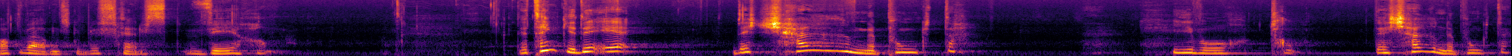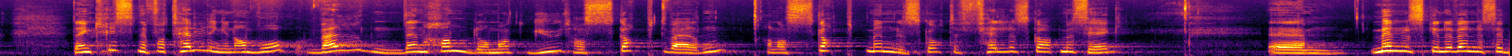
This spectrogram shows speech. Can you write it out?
at verden skulle bli frelst ved ham. Det tenker det er, det er kjernepunktet i vår tro. Det er kjernepunktet. Den kristne fortellingen om vår verden den handler om at Gud har skapt verden. Han har skapt mennesker til fellesskap med seg. Eh, menneskene vender seg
